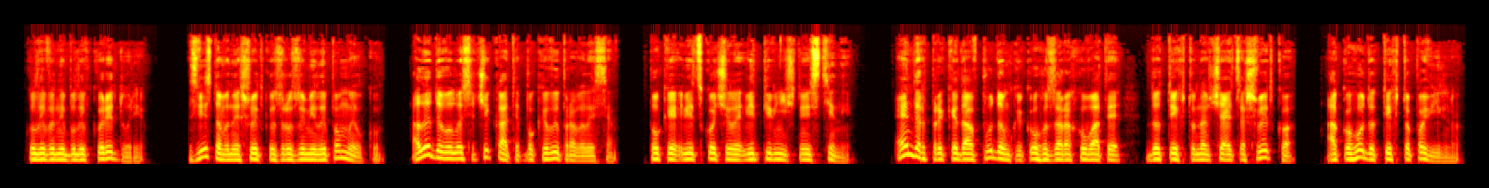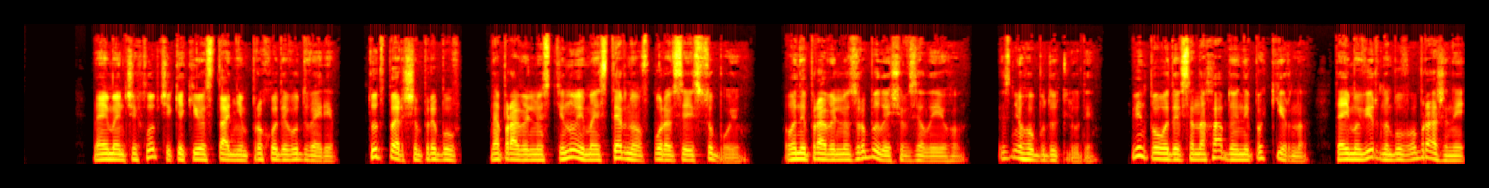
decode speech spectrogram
коли вони були в коридорі. Звісно, вони швидко зрозуміли помилку, але довелося чекати, поки виправилися, поки відскочили від північної стіни. Ендер прикидав подумки, кого зарахувати до тих, хто навчається швидко, а кого до тих, хто повільно. Найменший хлопчик, який останнім проходив у двері, тут першим прибув на правильну стіну і майстерно впорався із собою. Вони правильно зробили, що взяли його. З нього будуть люди. Він поводився нахабно і непокірно, та ймовірно був ображений,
